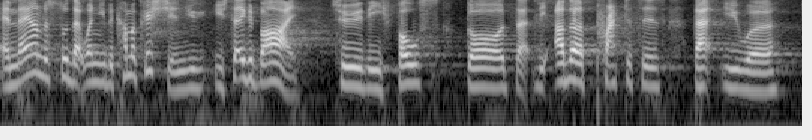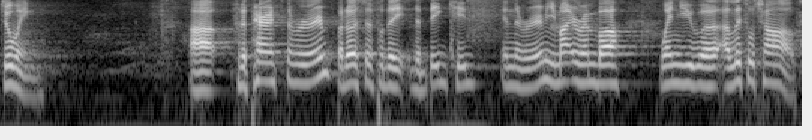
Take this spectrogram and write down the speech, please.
and they understood that when you become a Christian, you, you say goodbye to the false gods, that the other practices that you were doing. Uh, for the parents in the room, but also for the, the big kids in the room, you might remember when you were a little child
